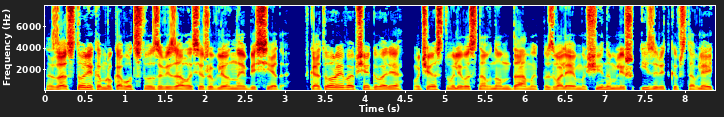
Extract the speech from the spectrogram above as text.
За столиком руководства завязалась оживленная беседа, в которой, вообще говоря, участвовали в основном дамы, позволяя мужчинам лишь изредка вставлять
